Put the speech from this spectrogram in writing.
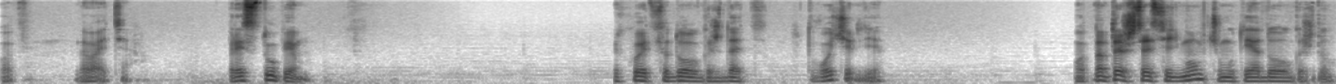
Вот, давайте. Приступим. Приходится долго ждать в очереди. Вот на Т-67 почему-то я долго жду.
